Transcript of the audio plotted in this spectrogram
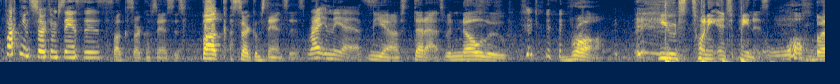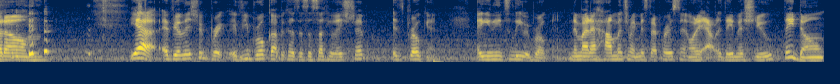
Fucking circumstances. Fuck circumstances. Fuck circumstances. Right in the ass. Yeah, that ass with no lube, raw, and a huge twenty inch penis. Whoa. But um, yeah, if your relationship break, if you broke up because it's a sucky relationship, it's broken, and you need to leave it broken. No matter how much you might miss that person or they act like they miss you, they don't.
